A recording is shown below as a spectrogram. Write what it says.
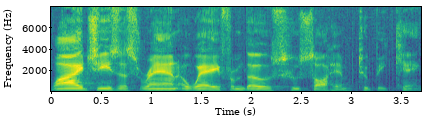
why Jesus ran away from those who sought him to be king.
